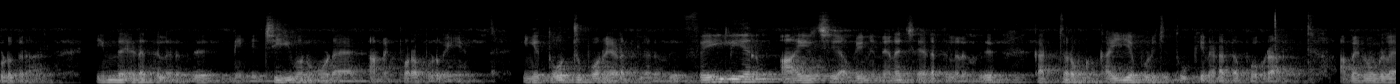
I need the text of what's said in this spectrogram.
கொடுக்குறார். இந்த இடத்துல இருந்து நீங்கள் ஜீவனோட அவன் புறப்படுவீங்க. நீங்கள் தோற்று போன இடத்துல இருந்து ஃபெயிலியர் ஆயிடுச்சு அப்படின்னு நினச்ச இடத்துலேருந்து கத்தர் உங்கள் கையை பிடிச்சி தூக்கி நடத்த போகிறார். அவன் உங்களை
